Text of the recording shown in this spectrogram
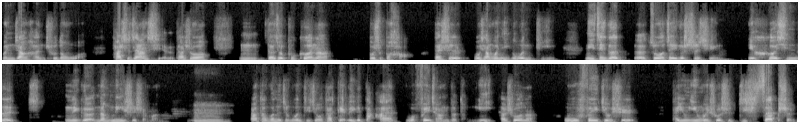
文章很触动我。他是这样写的，他说：“嗯，德州扑克呢不是不好，但是我想问你一个问题，你这个呃做这个事情，你核心的那个能力是什么呢？”嗯，然后他问了这个问题之后，他给了一个答案，我非常的同意。他说呢。无非就是他用英文说是 deception，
